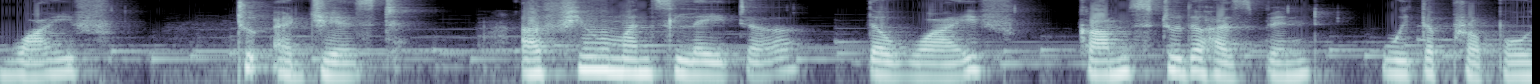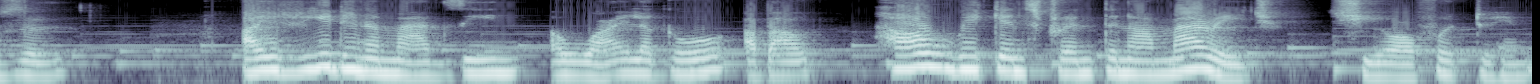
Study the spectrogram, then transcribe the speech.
wife to adjust. A few months later, the wife comes to the husband with a proposal. I read in a magazine a while ago about how we can strengthen our marriage, she offered to him.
